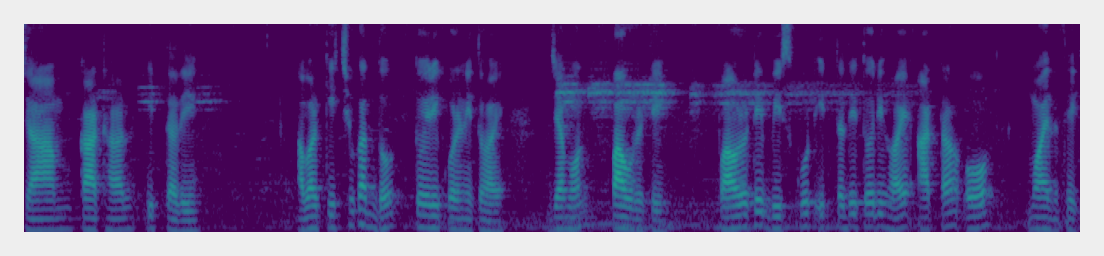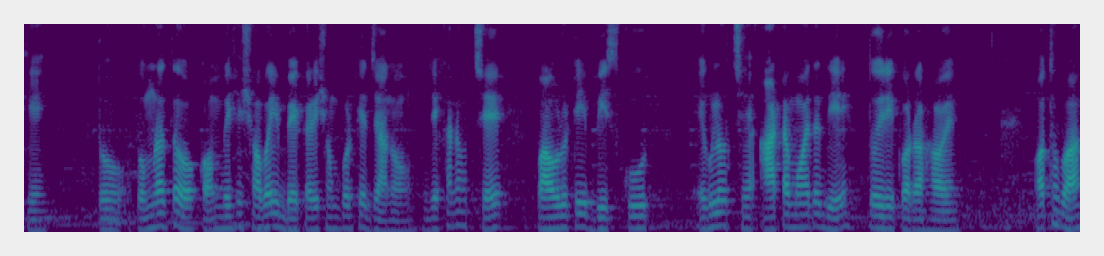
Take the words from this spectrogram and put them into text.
জাম, কাঁঠাল ইত্যাদি। আবার কিছু খাদ্য তৈরি করে নিতে হয়, যেমন পাউরুটি। পাউরুটি, বিস্কুট ইত্যাদি তৈরি হয় আটা ও ময়দা থেকে। তো তোমরা তো কম বেশি সবাই বেকারি সম্পর্কে জানো, যেখানে হচ্ছে পাউরুটি, বিস্কুট, এগুলো হচ্ছে আটা ময়দা দিয়ে তৈরি করা হয়। অথবা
